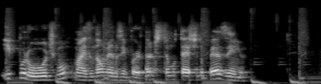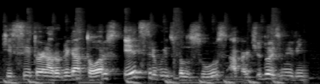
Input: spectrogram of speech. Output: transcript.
E por último, mas não menos importante, temos o teste do pezinho, que se tornaram obrigatórios e distribuídos pelo SUS a partir de 2021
